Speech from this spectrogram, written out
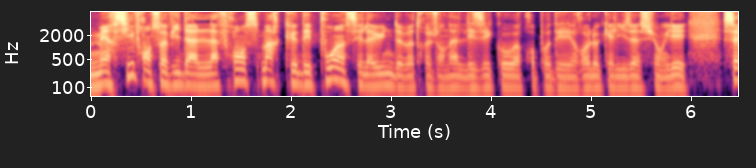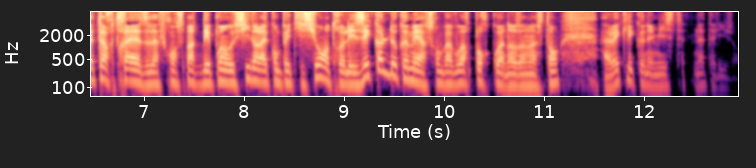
Merci François Vidal. La France marque des points, c'est la une de votre journal Les Échos à propos des relocalisations. Il est 7h13, la France marque des points aussi dans la compétition entre les écoles de commerce. On va voir pourquoi dans un instant avec l'économiste Nathalie Jean.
